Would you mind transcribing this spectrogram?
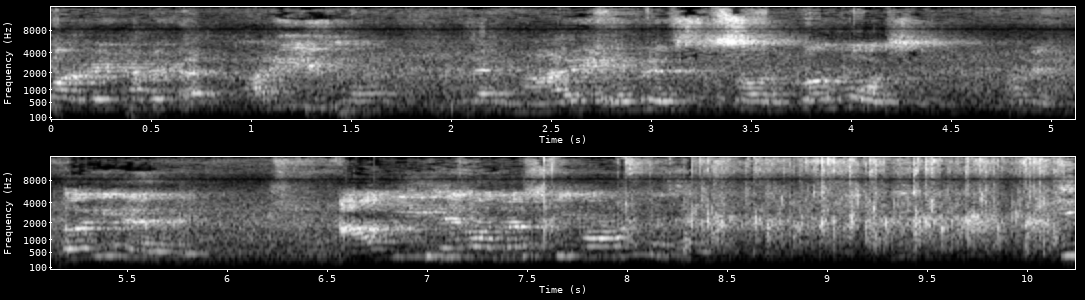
પર બેઠા બેઠા ધારી લીધું એટલે મારે એવરેસ્ટ સર કરવો છે અને કરીને રહી. આવી જેનો દ્રષ્ટિકોણ હોય ને સાહેબ, એ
